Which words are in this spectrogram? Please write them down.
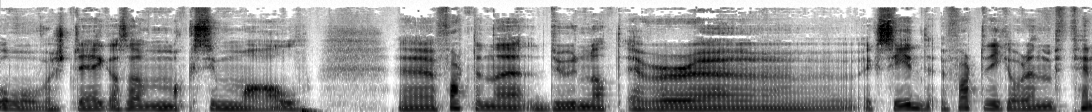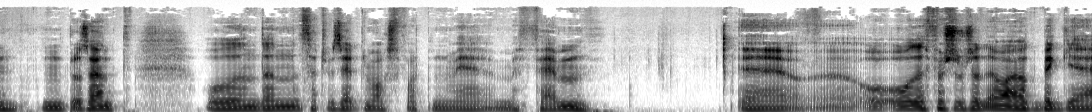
oversteg altså maksimal fart. Denne do not ever exceed fart. Gikk over den med 15 og den, den sertifiserte maksfarten med, med 5 Eh, og, og, det første som skjedde, var jo at begge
